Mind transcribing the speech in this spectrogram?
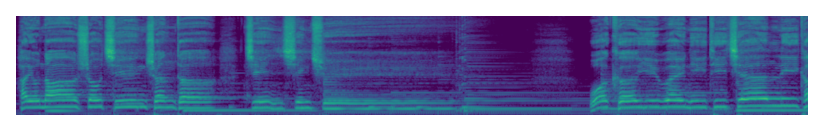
还有那首清晨的进行曲。我可以为你提前离开，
